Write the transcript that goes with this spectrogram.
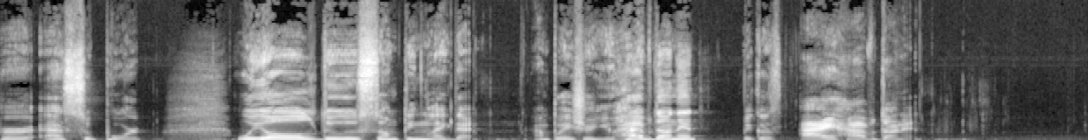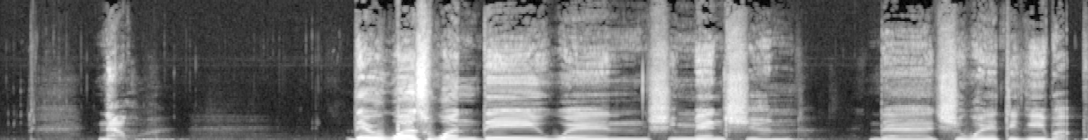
her as support. We all do something like that. I'm pretty sure you have done it because I have done it. Now, there was one day when she mentioned that she wanted to give up.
